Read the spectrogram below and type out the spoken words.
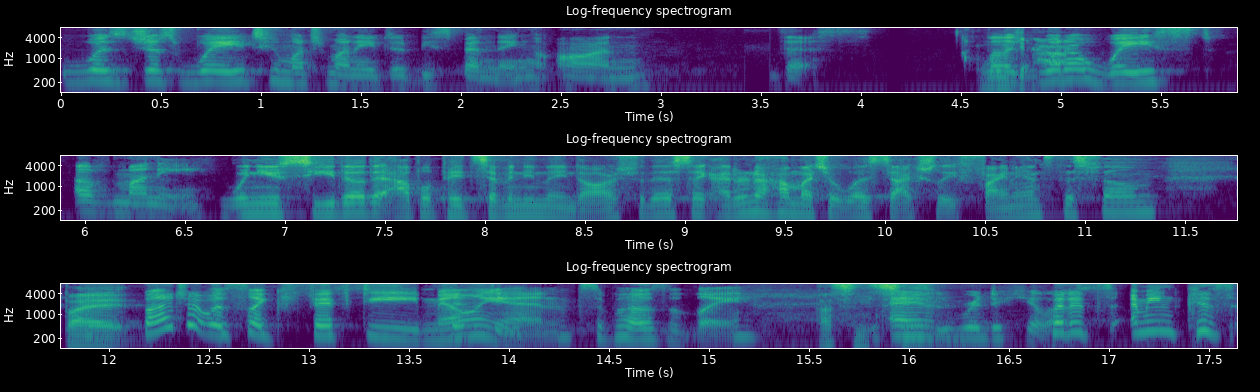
Was just way too much money to be spending on this. Well, like, yeah. what a waste of money. when you see though that apple paid 70 million dollars for this like i don't know how much it was to actually finance this film but budget was like 50 million supposedly that's It's insane ridiculous. but it's i mean because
